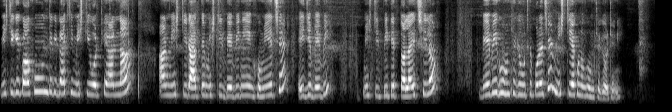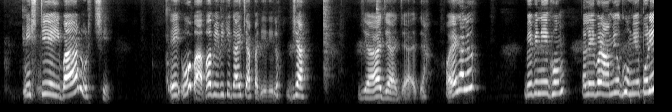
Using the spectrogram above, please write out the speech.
মিষ্টিকে কখন থেকে ডাকছি? মিষ্টি ওঠে আর না। আর মিষ্টি রাতে মিষ্টির বেবি নিয়ে ঘুমিয়েছে। এই যে বেবি, মিষ্টির পিঠের তলায় ছিল। বেবি ঘুম থেকে উঠে পড়েছে, মিষ্টি এখনও ঘুম থেকে ওঠেনি। মিষ্টি এইবার উঠছে। এই, ও বাবা, বেবিকে গায়ে চাপা দিয়ে দিল। যা যা যা যা যা। হয়ে গেল। বেবি নিয়ে ঘুম। তাহলে এবার আমিও ঘুমিয়ে পড়ি।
